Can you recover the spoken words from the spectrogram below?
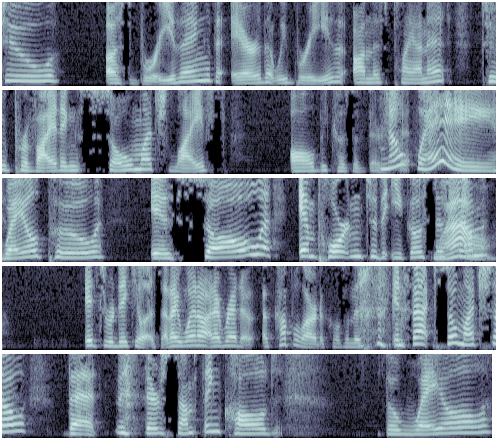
to us breathing the air that we breathe on this planet, to providing so much life, all because of their no shit. way. Whale poo is so important to the ecosystem Wow. It's ridiculous. And I went on, I read a, a couple articles on this. In fact, so much so that there's something called the whale.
